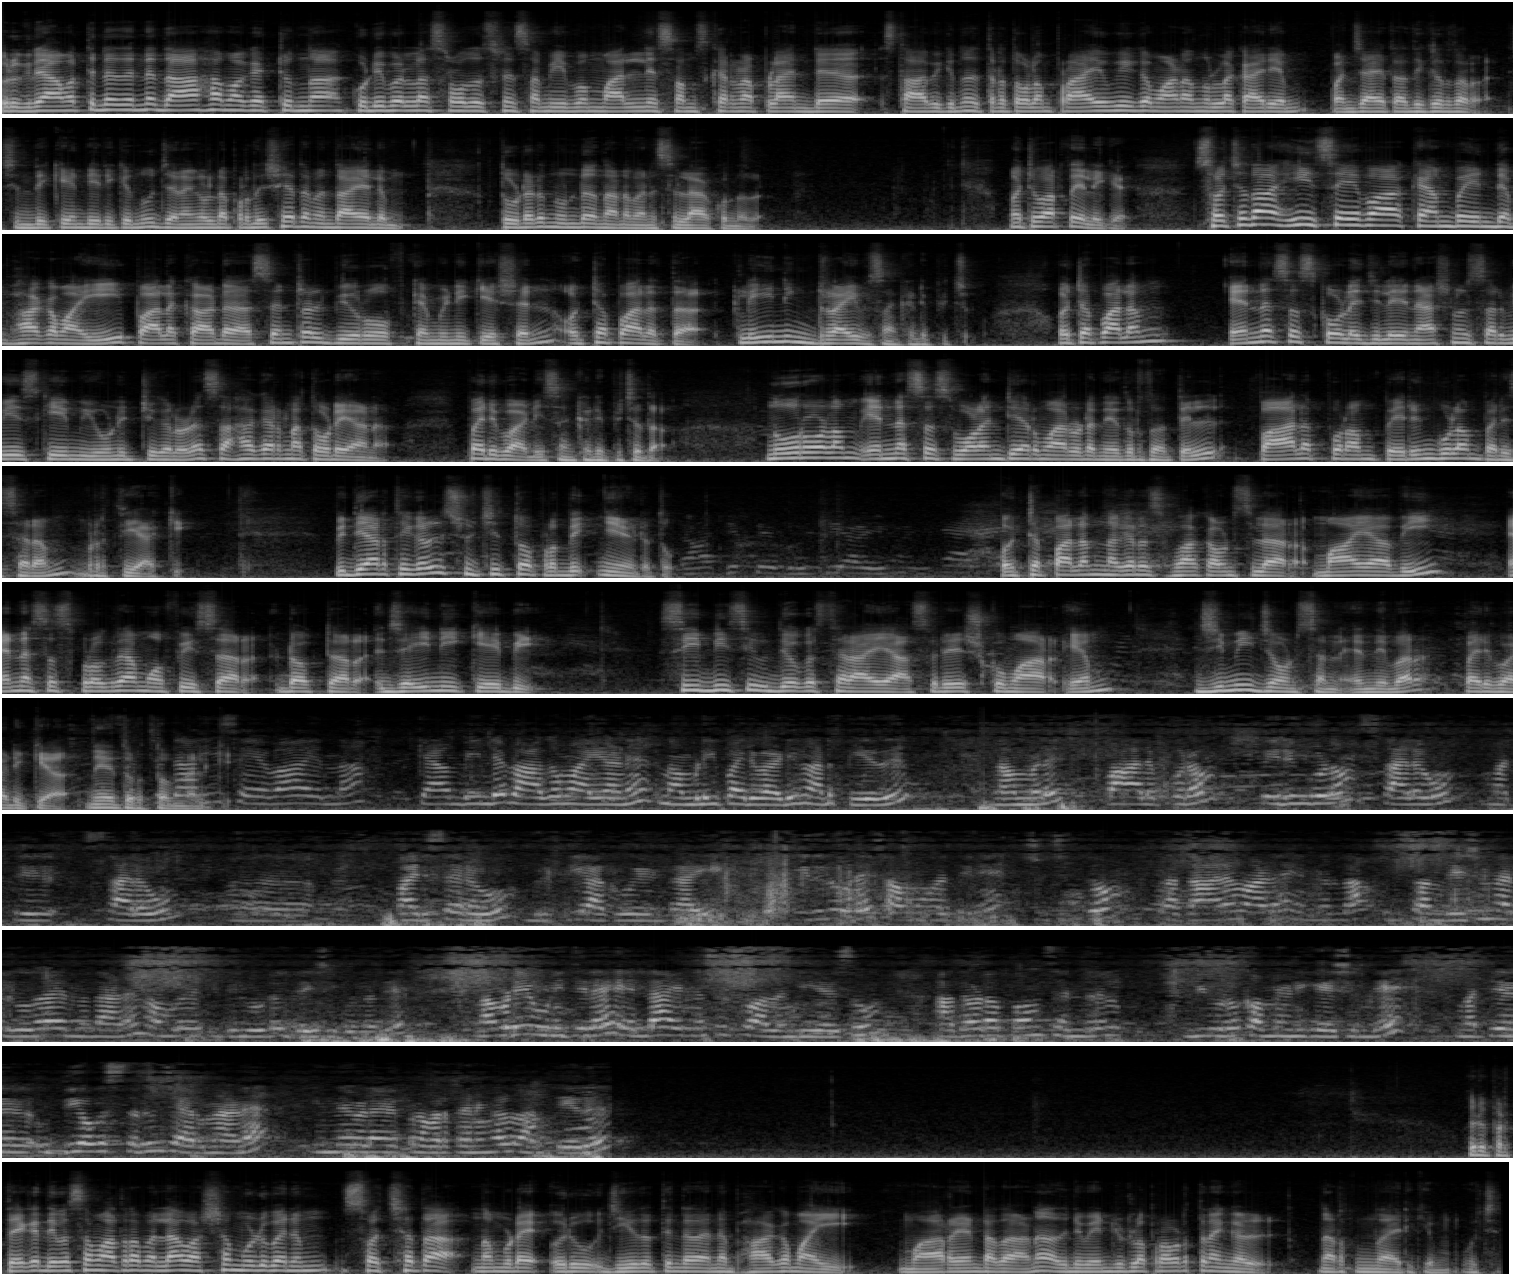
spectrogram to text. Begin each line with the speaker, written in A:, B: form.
A: ഒരു ഗ്രാമത്തിന്റെ തന്നെ ദാഹം അകറ്റുന്ന കുടിവെള്ള സ്രോതസ്സിന് സമീപം മാലിന്യ സംസ്കരണ പ്ലാന്റ് സ്ഥാപിക്കുന്നത് എത്രത്തോളം പ്രായോഗികമാണെന്നുള്ള കാര്യം പഞ്ചായത്ത് അധികൃതർ ചിന്തിക്കേണ്ടിയിരിക്കുന്നു. ജനങ്ങളുടെ പ്രതിഷേധം എന്തായാലും തുടരുന്നുണ്ട് എന്നാണ് മനസ്സിലാക്കുന്നത്. മറ്റു വാർത്തയിലേക്ക്. സ്വച്ഛതാ ഹി സേവ ക്യാമ്പയിന്റെ ഭാഗമായി Palakkad central bureau of communication ഒറ്റപ്പാലത്ത് ക്ലീനിംഗ് ഡ്രൈവ് സംഘടിപ്പിച്ചു. ഒറ്റപ്പാലം എൻ കോളേജിലെ നാഷണൽ സർവീസ് സ്കീം യൂണിറ്റുകളുടെ സഹകരണത്തോടെയാണ് പരിപാടി സംഘടിപ്പിച്ചത്. നൂറോളം എൻ എസ് എസ് വോളണ്ടിയർമാരുടെ നേതൃത്വത്തിൽ പാലപ്പുറം പെരുങ്കുളം പരിസരം വൃത്തിയാക്കി. വിദ്യാർത്ഥികൾ ശുചിത്വ പ്രതിജ്ഞയെടുത്തു. ഒറ്റപ്പാലം നഗരസഭാ കൗൺസിലർ മായാവി N S S program officer doctor Jainy K B C B C ഉദ്യോഗസ്ഥരായ Suresh Kumar M Jimmy Johnson എന്നിവർ പരിപാടിക്ക് നേതൃത്വം നൽകി.
B: സേവ എന്ന ക്യാമ്പയിന്റെ ഭാഗമായാണ് നമ്മൾ ഈ പരിപാടി നടത്തിയത്. നമ്മൾ പാലപ്പുറം പെരുങ്കുളം സ്ഥലവും മറ്റ് സ്ഥലവും പരിസരവും വൃത്തിയാക്കുകയുണ്ടായി. ഇതിലൂടെ സമൂഹത്തിന് ശുചിത്വം പ്രധാനമാണ് എന്നുള്ള ഒരു സന്ദേശം നൽകുക എന്നതാണ് നമ്മൾ ഇതിലൂടെ ഉദ്ദേശിക്കുന്നത്. നമ്മുടെ യൂണിറ്റിലെ എല്ലാ എൻ എസ് എസ് വോളണ്ടിയേഴ്സും അതോടൊപ്പം സെൻട്രൽ ബ്യൂറോ കമ്മ്യൂണിക്കേഷന്റെ മറ്റ് ഉദ്യോഗസ്ഥരും ചേർന്നാണ് ഇന്നിവിടെ പ്രവർത്തനങ്ങൾ നടത്തിയത്.
A: ഒരു പ്രത്യേക ദിവസം മാത്രമല്ല വർഷം മുഴുവനും സ്വച്ഛത നമ്മുടെ ഒരു ജീവിതത്തിന്റെ തന്നെ ഭാഗമായി മാറേണ്ടതാണ്. അതിനുവേണ്ടിയുള്ള പ്രവർത്തനങ്ങൾ നടത്തുന്നതായിരിക്കും ഉചിതം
